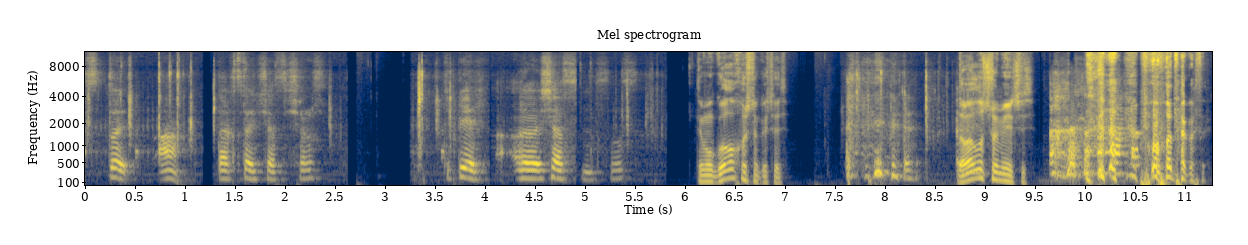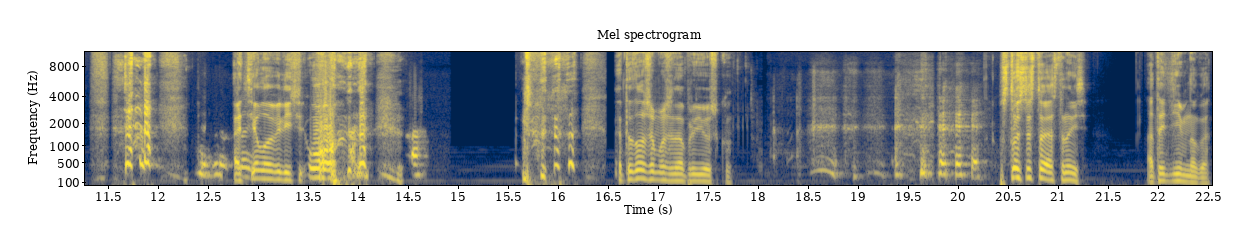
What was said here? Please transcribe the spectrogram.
Стой. А, так, стой, сейчас, еще раз. Теперь, сейчас. Насос. Ты ему голову хочешь накачать? Давай лучше уменьшить. Вот так вот. А тело увеличить. О! Это тоже можно на превьюшку. Стой, стой, стой, остановись. Отойди немного.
